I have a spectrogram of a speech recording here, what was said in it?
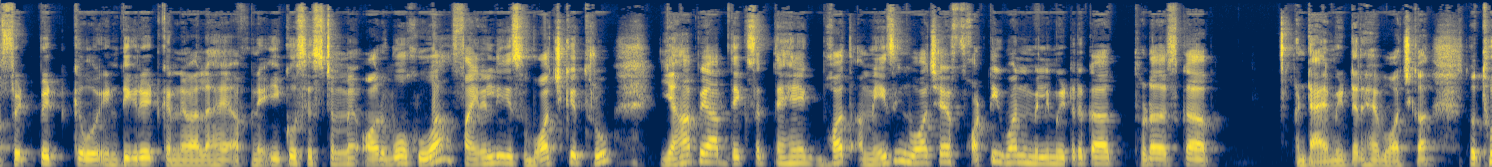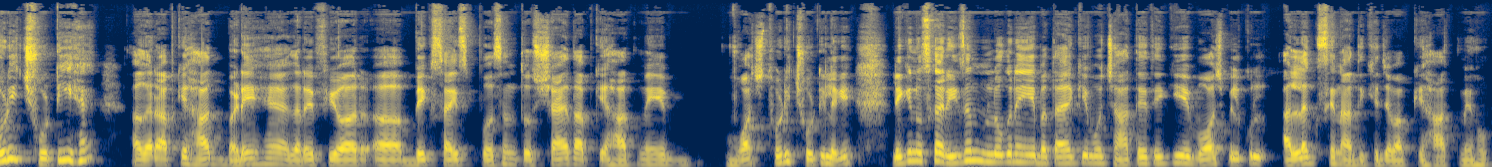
फिटबिट को इंटीग्रेट करने वाला है अपने इकोसिस्टम में और वो हुआ फाइनली इस वॉच के थ्रू यहाँ पे आप देख सकते हैं, एक बहुत अमेजिंग वॉच है 41 मिलीमीटर का थोड़ा इसका डायमीटर है वॉच का। तो थोड़ी छोटी है, अगर आपके हाथ बड़े हैं, अगर if you are big size person तो शायद आपके हाथ में वॉच थोड़ी छोटी लगी, लेकिन उसका रीजन उन लोगों ने ये बताया कि वो चाहते थे कि ये वॉच बिल्कुल अलग से ना दिखे जब आपके हाथ में हो।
